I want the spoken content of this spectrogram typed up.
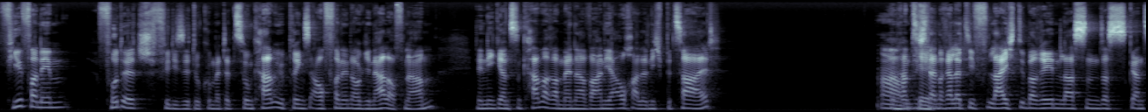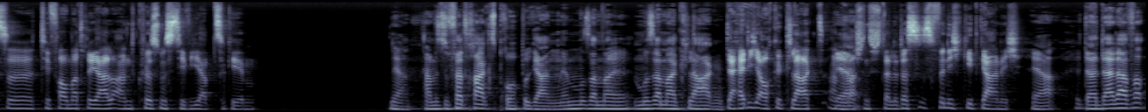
Viel von dem Footage für diese Dokumentation kam übrigens auch von den Originalaufnahmen, denn die ganzen Kameramänner waren ja auch alle nicht bezahlt Ah, und haben sich okay. dann relativ leicht überreden lassen, das ganze TV-Material an Christmas TV abzugeben. Ja, haben sie Vertragsbruch begangen, ne? Muss er mal, muss er mal klagen. Da hätte ich auch geklagt an Ja. Russians Stelle. Das ist, finde ich, geht gar nicht. Ja, da, da, darf,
